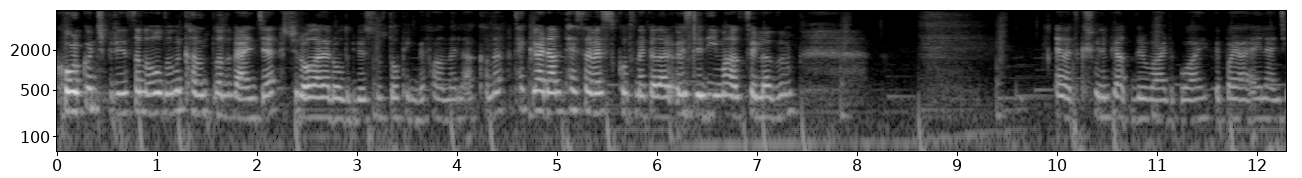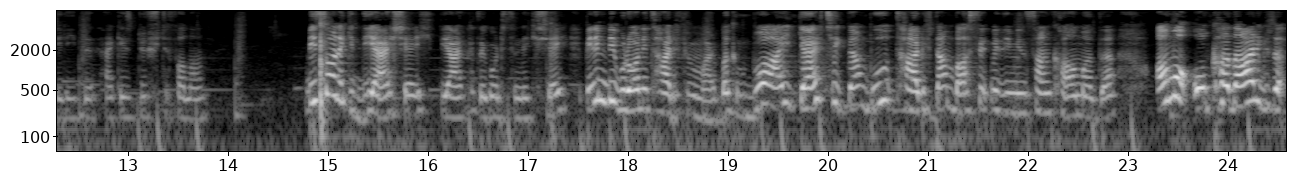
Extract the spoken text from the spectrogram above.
korkunç bir insan olduğunu kanıtladı bence. Bir sürü olaylar oldu biliyorsunuz dopingle falan alakalı. Tekrardan Tessa ve Scott'u ne kadar özlediğimi hatırladım. Evet kış olimpiyatları vardı bu ay ve bayağı eğlenceliydi. Herkes düştü falan. Bir sonraki diğer şey, diğer kategorisindeki şey, benim bir brownie tarifim var. Bakın bu ay gerçekten bu tariften bahsetmediğim insan kalmadı. Ama o kadar güzel...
